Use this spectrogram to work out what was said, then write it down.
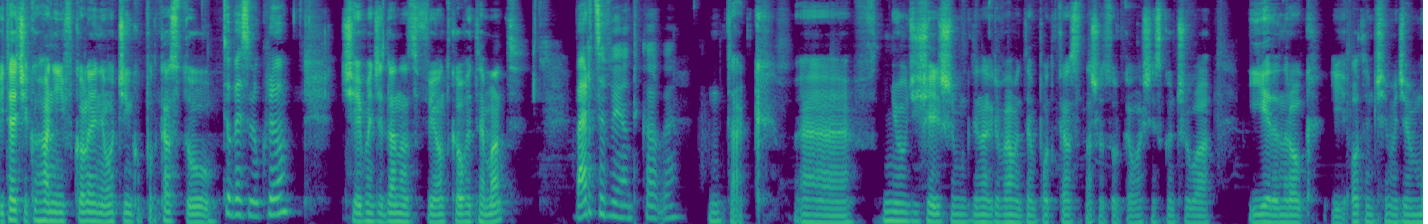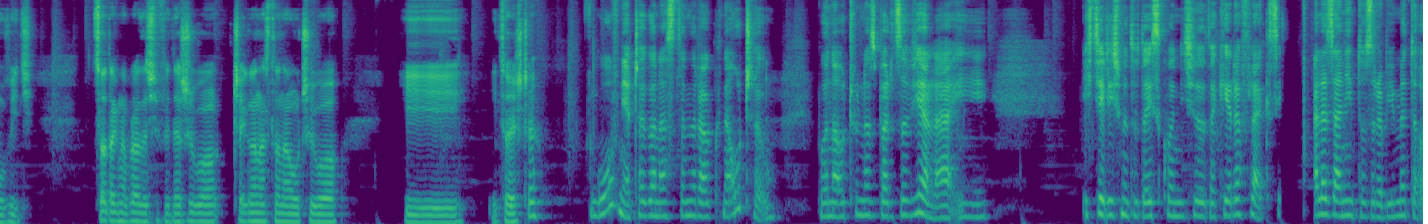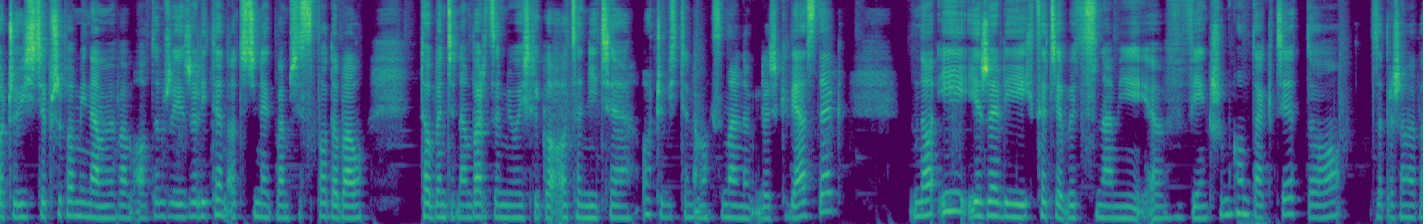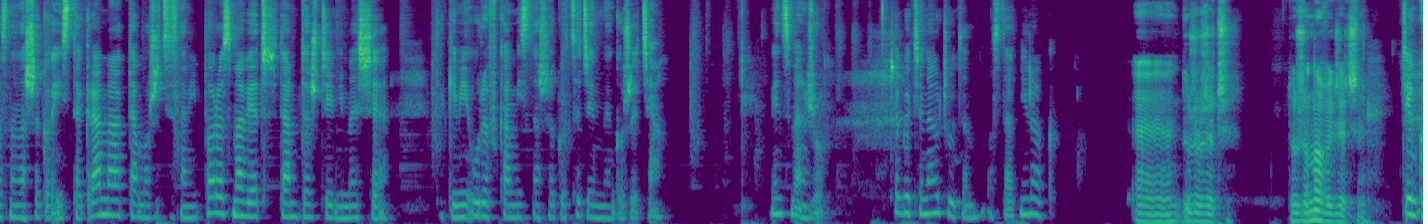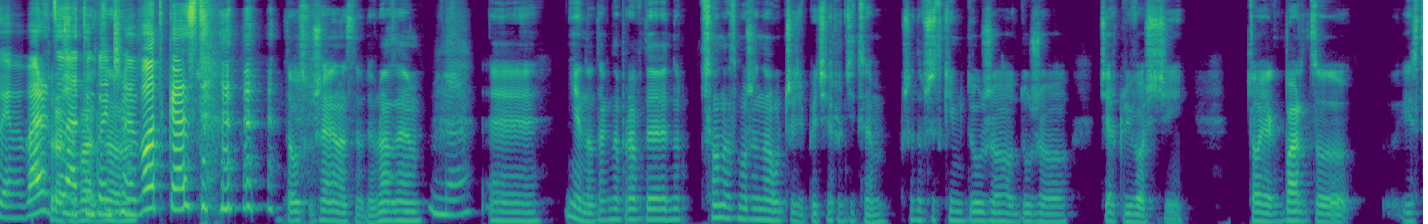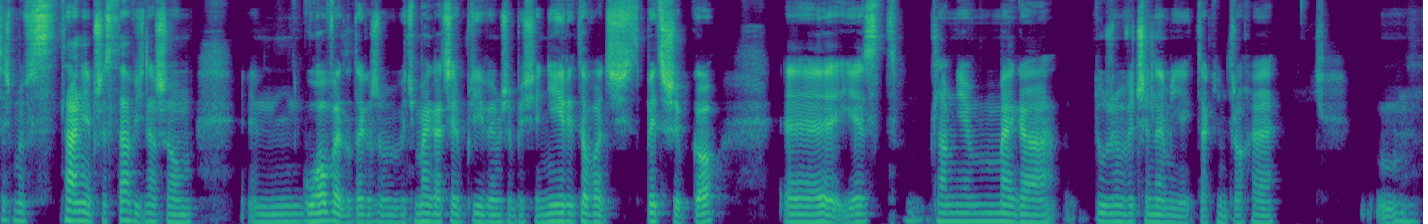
Witajcie kochani w kolejnym odcinku podcastu. Tu bez lukru. Dzisiaj będzie dla nas wyjątkowy temat. Bardzo wyjątkowy. Tak. E, w dniu dzisiejszym, gdy nagrywamy ten podcast, nasza córka właśnie skończyła jeden rok i o tym dzisiaj będziemy mówić. Co tak naprawdę się wydarzyło, czego nas to nauczyło i, i co jeszcze? Głównie czego nas ten rok nauczył, bo nauczył nas bardzo wiele i, i chcieliśmy tutaj skłonić się do takiej refleksji. Ale zanim to zrobimy, to oczywiście przypominamy Wam o tym, że jeżeli ten odcinek Wam się spodobał, to będzie nam bardzo miło, jeśli go ocenicie, oczywiście na maksymalną ilość gwiazdek. No i jeżeli chcecie być z nami w większym kontakcie, to zapraszamy Was na naszego Instagrama, tam możecie z nami porozmawiać, tam też dzielimy się takimi urywkami z naszego codziennego życia. Więc mężu, czego Cię nauczył ten ostatni rok? E, dużo rzeczy, dużo nowych rzeczy. Dziękujemy bardzo, Proszę na tym bardzo. kończymy podcast. Do usłyszenia następnym razem. No. E, nie no, tak naprawdę, no, co nas może nauczyć bycie rodzicem? Przede wszystkim dużo, dużo cierpliwości. To, jak bardzo jesteśmy w stanie przestawić naszą ym, głowę do tego, żeby być mega cierpliwym, żeby się nie irytować zbyt szybko, y, jest dla mnie mega dużym wyczynem i takim trochę. mm,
